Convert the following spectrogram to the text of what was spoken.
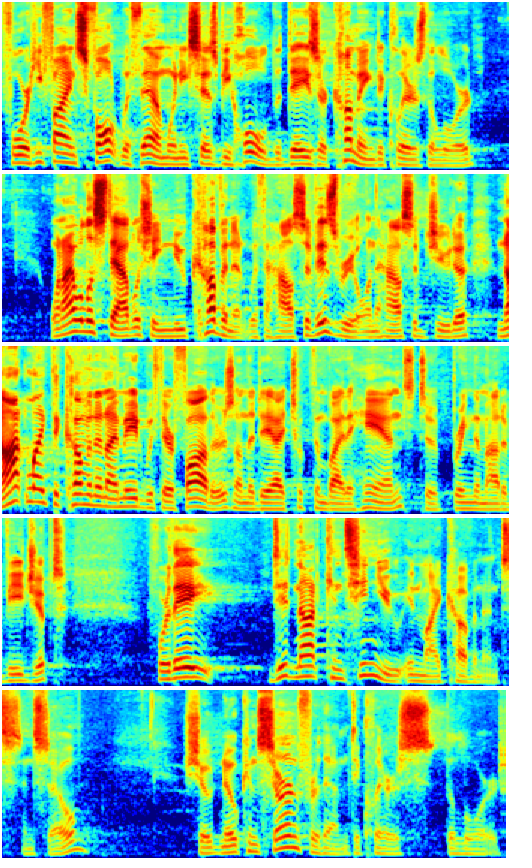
For he finds fault with them when he says, Behold, the days are coming, declares the Lord, when I will establish a new covenant with the house of Israel and the house of Judah, not like the covenant I made with their fathers on the day I took them by the hand to bring them out of Egypt. For they did not continue in my covenant, and so showed no concern for them, declares the Lord.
